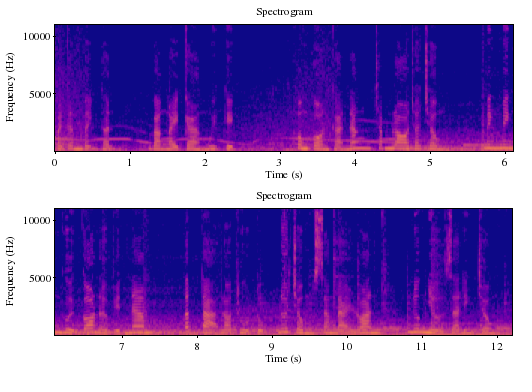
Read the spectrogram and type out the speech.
phải căn bệnh thận và ngày càng nguy kịch. Không còn khả năng chăm lo cho chồng, Minh Minh gửi con ở Việt Nam, tất tả lo thủ tục đưa chồng sang Đài Loan, nương nhờ gia đình chồng.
